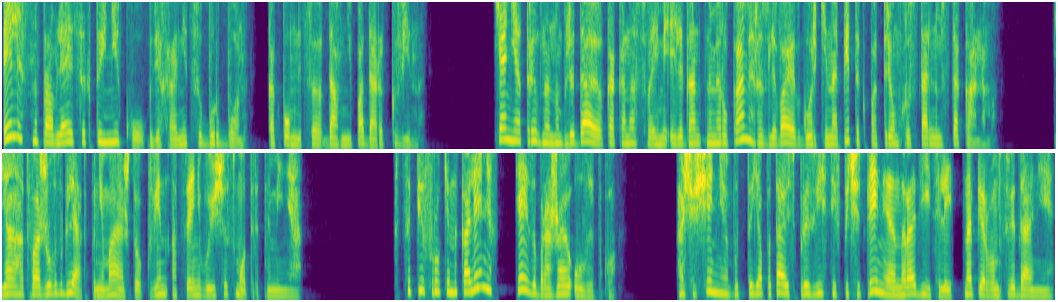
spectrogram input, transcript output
Элис направляется к тайнику, где хранится бурбон, как помнится давний подарок Квин. Я неотрывно наблюдаю, как она своими элегантными руками разливает горький напиток по трем хрустальным стаканам. Я отвожу взгляд, понимая, что Квин оценивающе смотрит на меня. Сцепив руки на коленях, я изображаю улыбку. Ощущение, будто я пытаюсь произвести впечатление на родителей на первом свидании.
